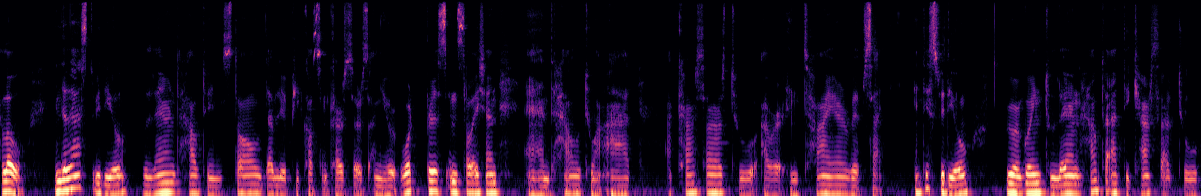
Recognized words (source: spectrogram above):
Hello, in the last video we learned how to install WP custom cursors on your WordPress installation and how to add a cursor to our entire website. In this video we are going to learn how to add the cursor to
